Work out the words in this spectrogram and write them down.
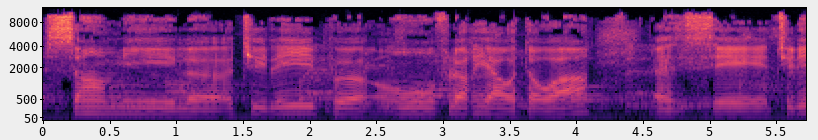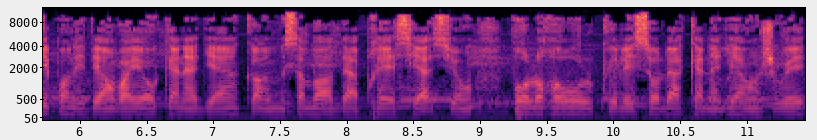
100 000 euh, tulipes ont fleuri à Ottawa. Euh, ces tulipes ont été envoyées aux Canadiens comme symbole d'appréciation pour le rôle que les soldats canadiens ont joué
